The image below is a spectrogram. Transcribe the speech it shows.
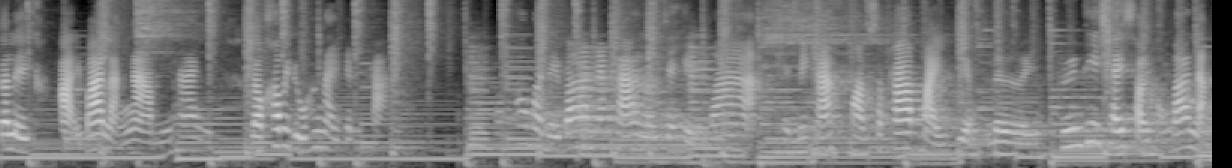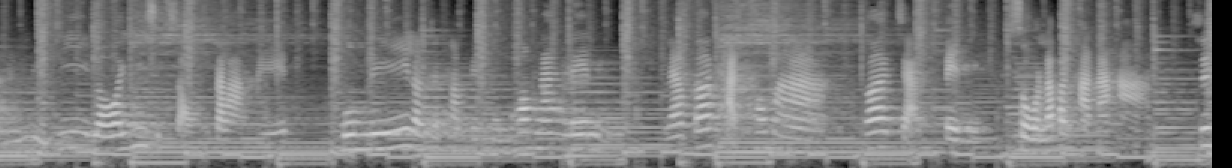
ก็เลยขายบ้านหลังงามนี้ให้ เราเข้าไปดูข้างในกันค่ะ มาในบ้านนะคะ เราจะเห็นว่าเห็นไหมคะ ความสภาพใหม่เปี่ยมเลย พื้นที่ใช้สอยของบ้านหลังนี้อยู่ที่ 122 ตารางเมตร มุมนี้เราจะทำเป็นมุมห้องนั่งเล่น แล้วก็ถัดเข้ามาก็จะเป็นโซนรับประทานอาหาร ซึ่ง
